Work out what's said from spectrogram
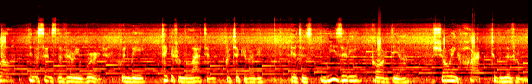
Well, in a sense, the very word, when we take it from the Latin particularly, it is misericordia, showing heart to the miserable.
